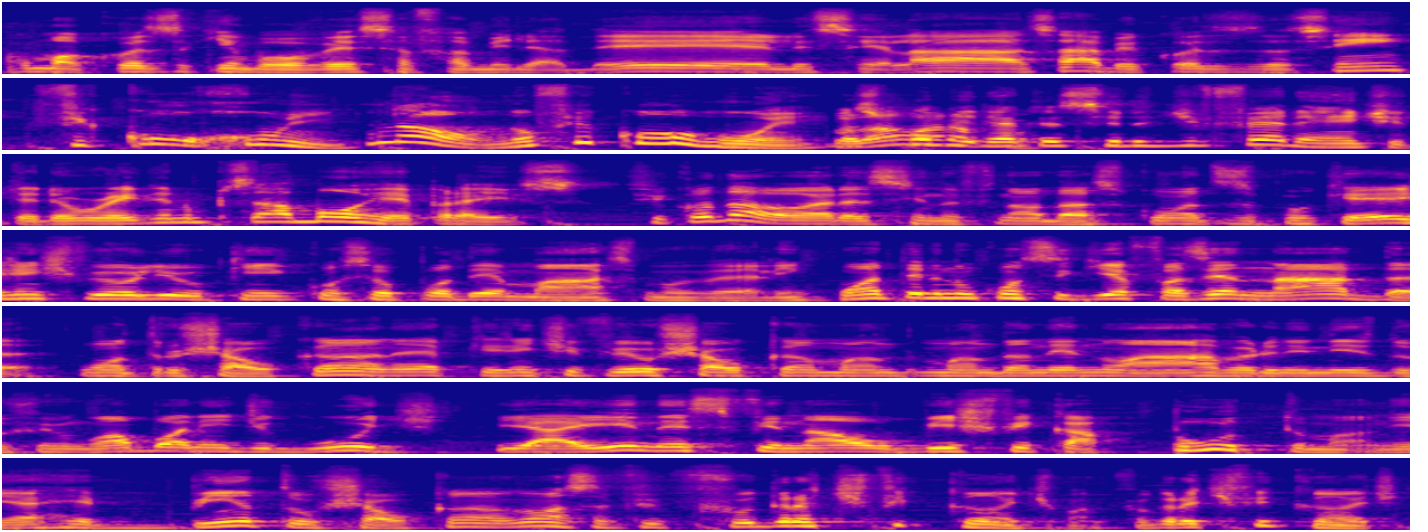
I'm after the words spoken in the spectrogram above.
Alguma coisa que envolvesse a família dele, sei lá, sabe? Coisas assim. Ficou ruim? Não, não ficou ruim. Mas poderia hora, ter sido diferente, entendeu? O Raiden não precisava morrer para isso. Ficou da hora, assim, no final das contas, porque aí a gente vê o Liu Kang com seu poder máximo, velho. Enquanto ele não conseguia fazer nada contra o Shao Kahn, né? Porque a gente vê o Shao Kahn mandando ele numa árvore no início do filme com uma bolinha de gude. E aí, nesse final, o bicho fica puto, mano, e arrebenta o Shao Kahn. Nossa, foi gratificante, mano. Foi gratificante.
